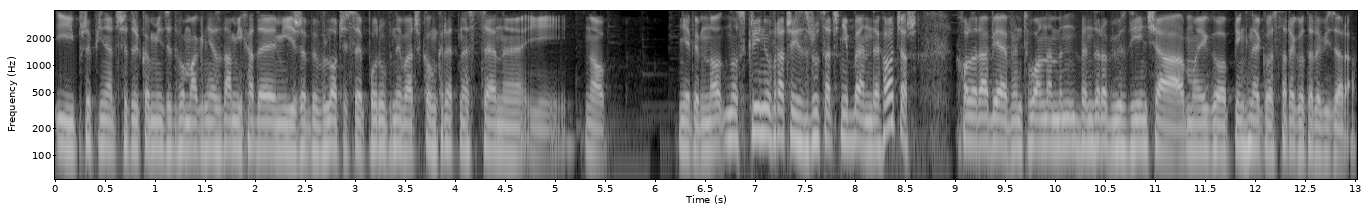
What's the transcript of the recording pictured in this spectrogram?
i przepinać się tylko między dwoma gniazdami HDMI, żeby w locie sobie porównywać konkretne sceny i no nie wiem, no, no screenów raczej zrzucać nie będę, chociaż cholera wie, ewentualnie będę robił zdjęcia mojego pięknego starego telewizora.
